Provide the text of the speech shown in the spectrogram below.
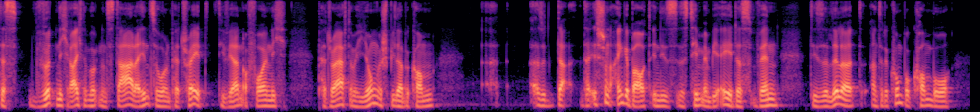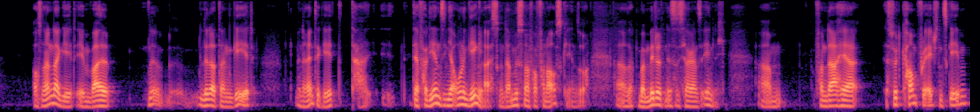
das wird nicht reichen, um irgendeinen Star dahin zu holen per Trade. Die werden auch vorher nicht per Draft irgendwelche junge Spieler bekommen. Äh, also da, da ist schon eingebaut in dieses System NBA, dass wenn diese Lillard-Antetokounmpo-Kombo auseinandergeht, eben weil ne, Lillard dann geht, in Rente geht, da, da verlieren sie ihn ja ohne Gegenleistung. Da müssen wir einfach von ausgehen. So. Also bei Middleton ist es ja ganz ähnlich. Ähm, von daher, es wird kaum Free Agents geben,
